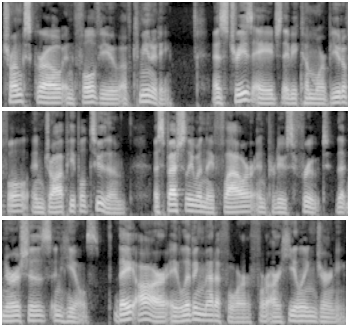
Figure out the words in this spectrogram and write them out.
trunks grow in full view of community. As trees age, they become more beautiful and draw people to them, especially when they flower and produce fruit that nourishes and heals. They are a living metaphor for our healing journey.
